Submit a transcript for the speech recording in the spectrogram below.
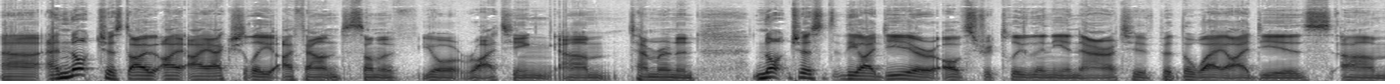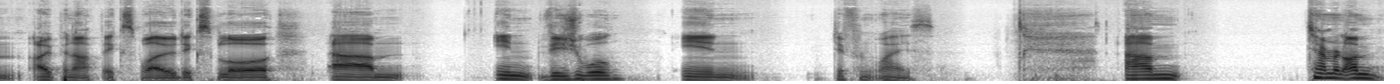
uh, and not just. I, I, I, actually I found some of your writing, um, Tamryn, and not just the idea of strictly linear narrative, but the way ideas um, open up, explode, explore um, in visual, in different ways. Um, Tamryn, I'm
